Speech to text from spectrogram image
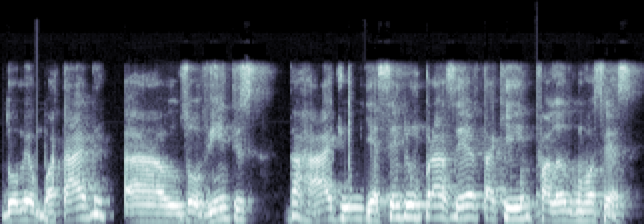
Dou meu boa tarde aos ouvintes da rádio e é sempre um prazer estar aqui falando com vocês.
